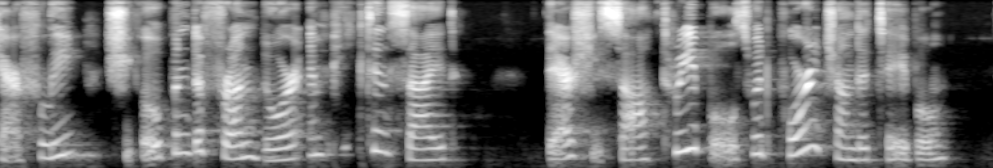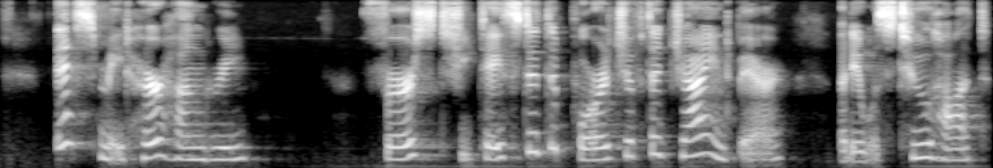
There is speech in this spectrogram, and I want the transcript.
Carefully, she opened the front door and peeked inside. There she saw three bowls with porridge on the table. This made her hungry. First, she tasted the porridge of the giant bear, but it was too hot.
